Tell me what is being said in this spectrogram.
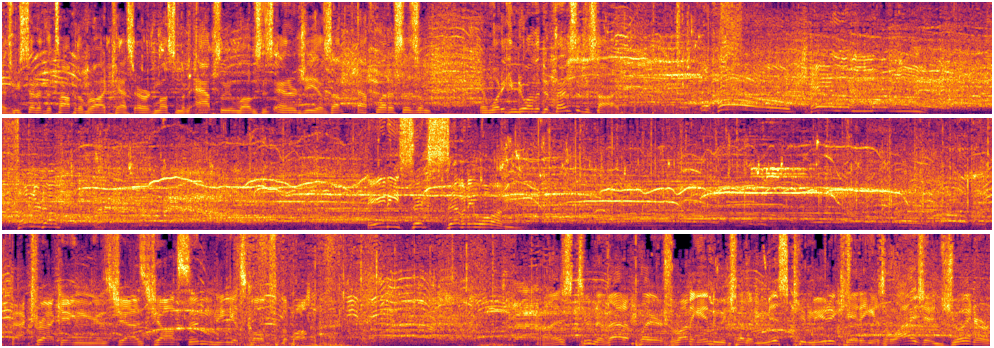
As we said at the top of the broadcast, Eric Musselman absolutely loves his energy, his athleticism, and what he can do on the defensive side. Whoa! Caleb Martin. Thunder dunk. 86 71. Backtracking is Jazz Johnson. He gets called for the bump. Uh, there's two Nevada players running into each other, miscommunicating as Elijah Joiner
